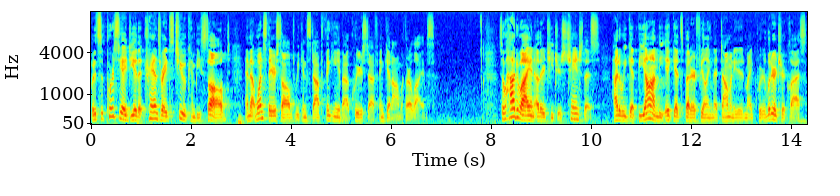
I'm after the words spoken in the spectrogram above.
but it supports the idea that trans rights too can be solved, and that once they are solved, we can stop thinking about queer stuff and get on with our lives. So, how do I and other teachers change this? How do we get beyond the it gets better feeling that dominated my queer literature class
